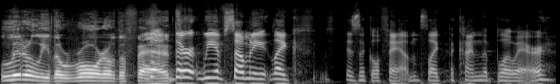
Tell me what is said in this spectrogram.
literally the roar of the the, fans. there. We have so many like physical fans, like the kind that blow air.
